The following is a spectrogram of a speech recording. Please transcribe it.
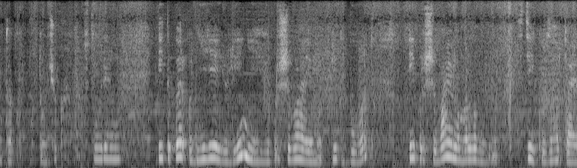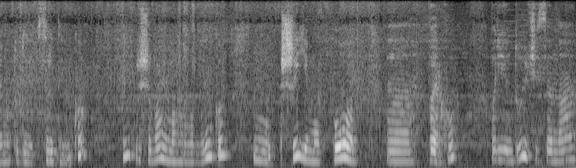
Отак куточок створюємо. І тепер однією лінією пришиваємо під борт і пришиваємо горловину. Стійку загортаємо туди всерединку і пришиваємо горловинку, шиємо по е, верху, орієнтуючися на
